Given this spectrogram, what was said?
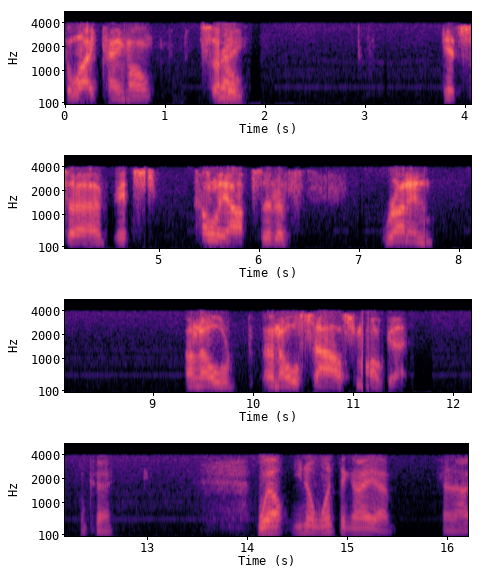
the light came on, so Right. it's uh it's totally opposite of running an old an old style small gut. Okay. Well, you know, one thing I uh, and I,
